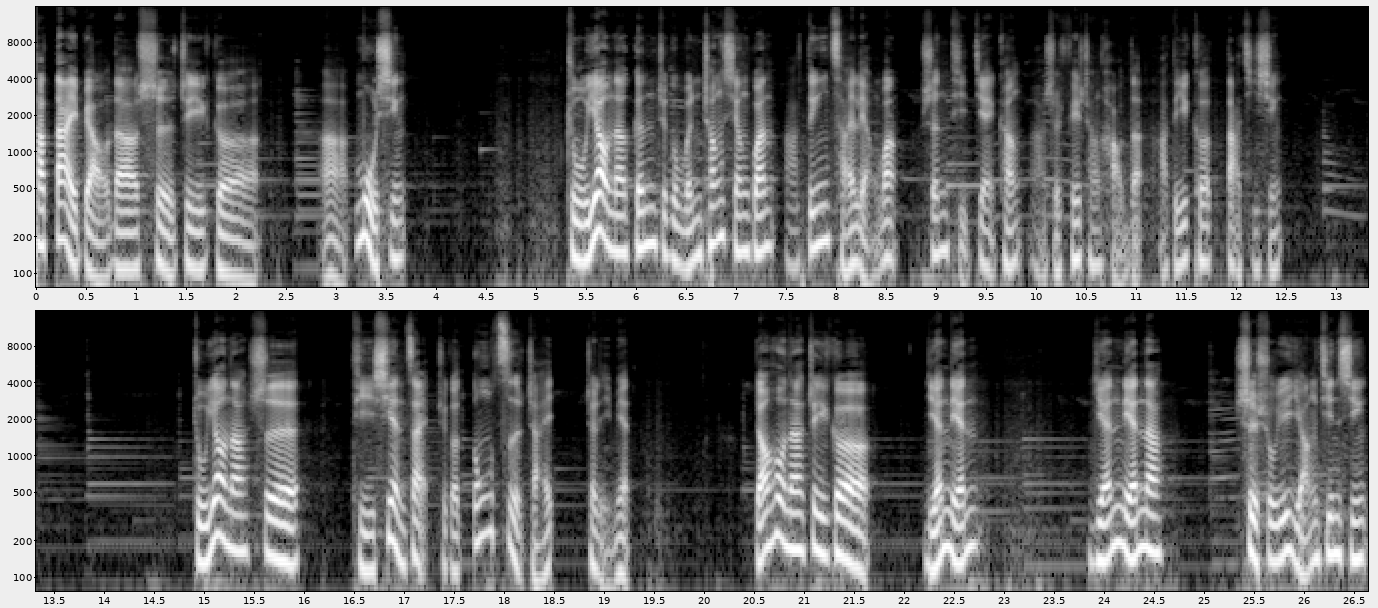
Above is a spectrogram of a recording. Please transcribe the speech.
它代表的是这个啊木星，主要呢跟这个文昌相关啊，丁财两旺。身体健康啊是非常好的啊，第一颗大吉星。主要呢是体现在这个东四宅这里面。然后呢，这个延年，延年呢是属于阳金星。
